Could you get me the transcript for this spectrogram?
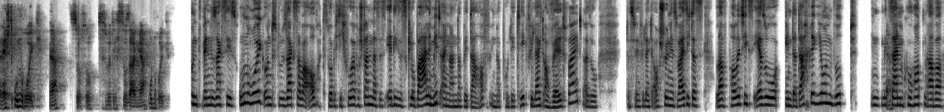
recht unruhig. Ja, so, so, das würde ich so sagen, ja, unruhig. Und wenn du sagst, sie ist unruhig und du sagst aber auch, so habe ich dich vorher verstanden, dass es eher dieses globale Miteinander bedarf in der Politik, vielleicht auch weltweit. Also das wäre vielleicht auch schön. Jetzt weiß ich, dass Love Politics eher so in der Dachregion wirkt in, mit ja. seinen Kohorten, aber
